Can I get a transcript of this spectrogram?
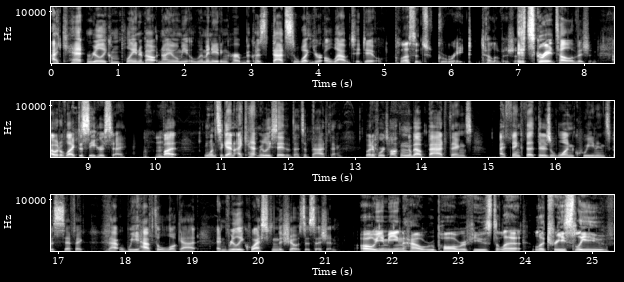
I can't really complain about Naomi eliminating her because that's what you're allowed to do. Plus, it's great television. It's great television. I would have liked to see her stay, mm-hmm. but once again, I can't really say that that's a bad thing. But if we're talking about bad things, I think that there's one queen in specific that we have to look at and really question the show's decision. Oh, you mean how RuPaul refused to let Latrice leave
